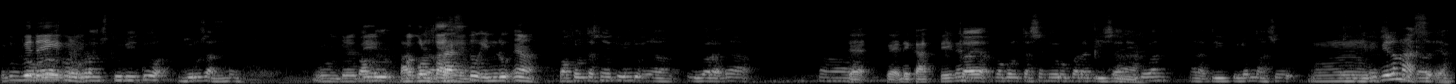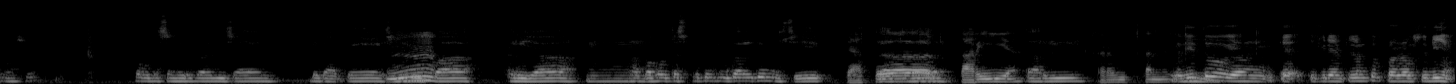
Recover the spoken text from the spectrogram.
Itu bedanya program, program studi itu jurusanmu. Oh, berarti Fakul- fakultas fakultas ya? tuh induknya? Fakultasnya itu induknya. Ibaratnya eh, kayak kayak DKV kan? Kayak fakultas seni rupa dan desain Nah. itu kan? Anak TV film masuk. Hmm. TV film DKP masuk ya? masuk. Fakultas seni rupa dan desain DKP seni Hmm. rupa Kria Hmm. Nah, fakultas pertunjukan itu musik. Teater tari ya? Tari. Karawitan itu. Berarti itu yang kayak TV dan film tuh program studinya.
